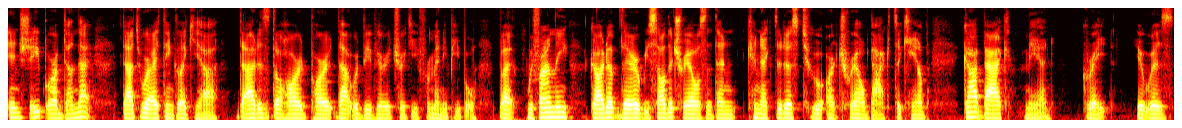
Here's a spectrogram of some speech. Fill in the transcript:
in shape or have done that, that's where I think, like, yeah, that is the hard part. That would be very tricky for many people. But we finally got up there. We saw the trails that then connected us to our trail back to camp. Got back, man, great. It was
